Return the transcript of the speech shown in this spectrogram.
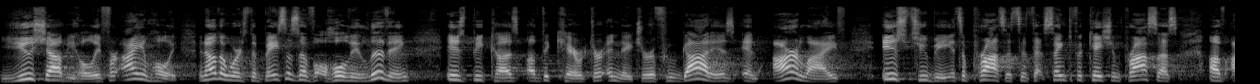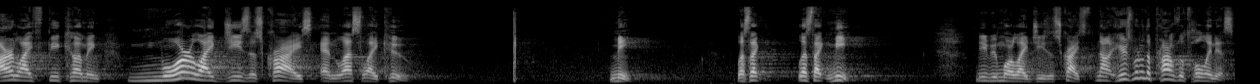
You shall be holy, for I am holy. In other words, the basis of holy living is because of the character and nature of who God is, and our life is to be, it's a process, it's that sanctification process of our life becoming more like Jesus Christ and less like who? Me. Less like, less like me. You need to be more like Jesus Christ. Now, here's one of the problems with holiness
